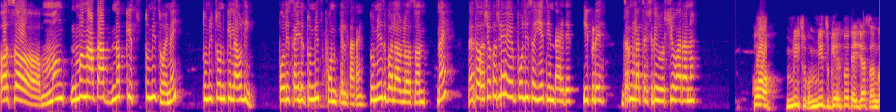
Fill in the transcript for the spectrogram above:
असं मग मग आता नक्कीच तुम्हीच होय नाही? तुम्ही चोनकी लावली. पोलिसाईला तुम्हीच फोन केलता काय? तुम्हीच बोलावलं असं नाही? नाही तर असे कसे पोलीस येतील डायरेक्ट इकडे जंगलाच्या श्री शिवारानं. हो मीच मीच गेलतो त्याच्या संग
